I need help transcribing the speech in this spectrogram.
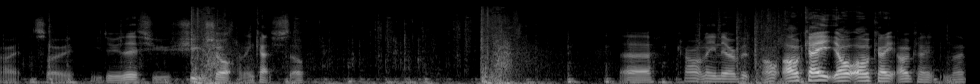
Alright, so you do this, you shoot your shot and then catch yourself. Uh, currently they're a bit. Oh, okay. Oh, okay. Okay. No,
